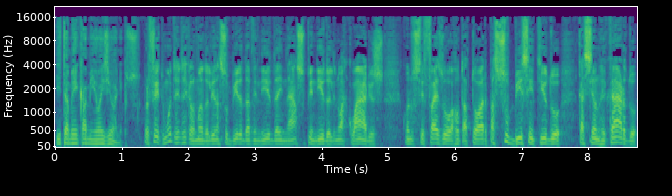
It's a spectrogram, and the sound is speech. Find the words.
e também caminhões e ônibus. Prefeito, muita gente reclamando ali na subida da avenida Inácio Penido, ali no Aquários, quando você faz o, a rotatória para subir sentido Cassiano Ricardo,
